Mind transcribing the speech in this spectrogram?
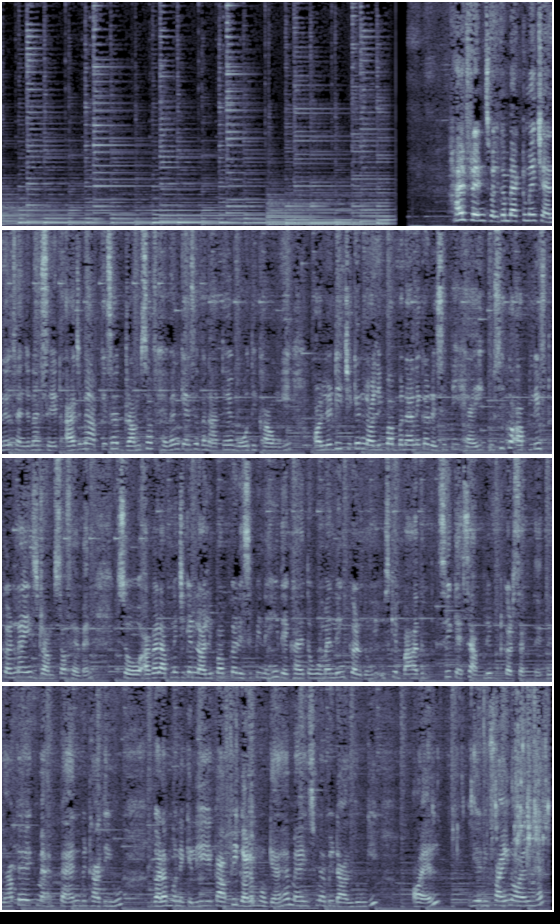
Thank you. Hi friends welcome back to my channel Sanjana Seth आज मैं आपके साथ ड्रम्स ऑफ़ हेवन कैसे बनाते हैं वो दिखाऊँगी। ऑलरेडी चिकन लॉलीपॉप बनाने का रेसिपी है ही, उसी को अपलिफ्ट करना इस ड्रम्स ऑफ़ हेवन सो अगर आपने चिकन लॉलीपॉप का रेसिपी नहीं देखा है तो वो मैं लिंक कर दूँगी, उसके बाद से कैसे अपलिफ्ट कर सकते हैं। तो यहाँ पे एक मैं पैन बिठा दी हूँ, गर्म होने के लिए। ये काफ़ी गर्म हो गया है, मैं इसमें अभी डाल दूँगी ऑयल ये रिफाइन ऑयल है।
